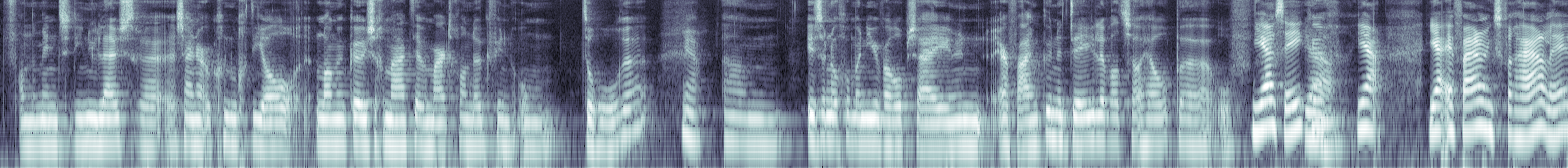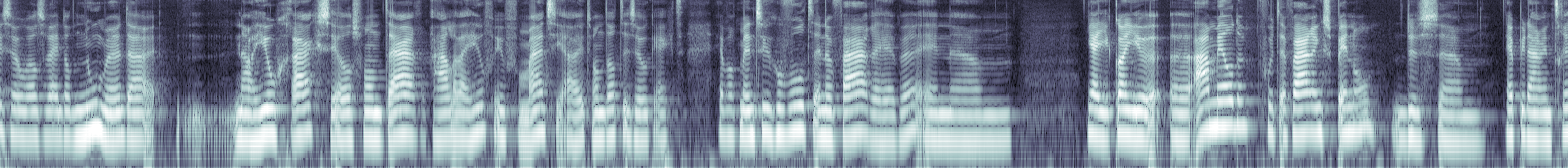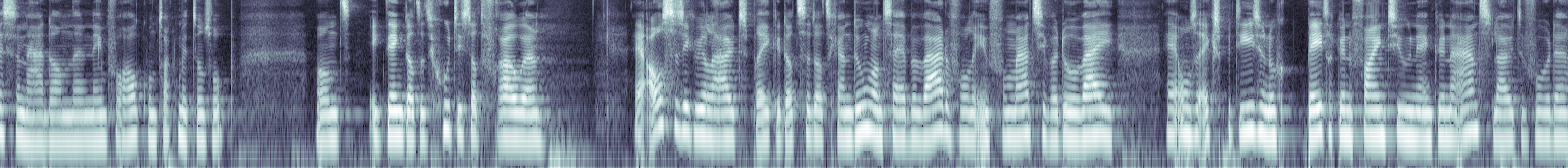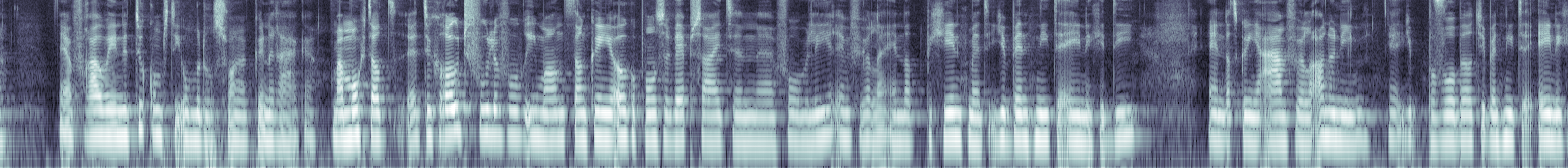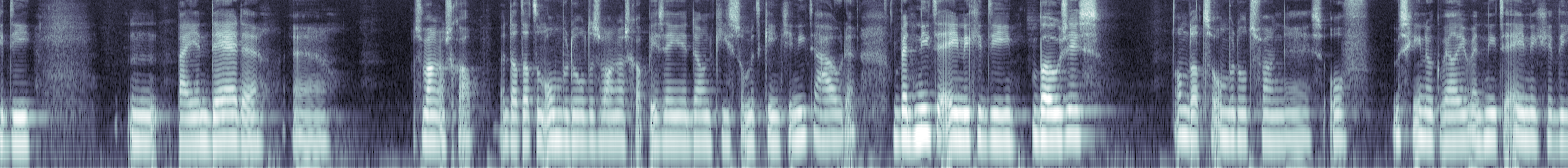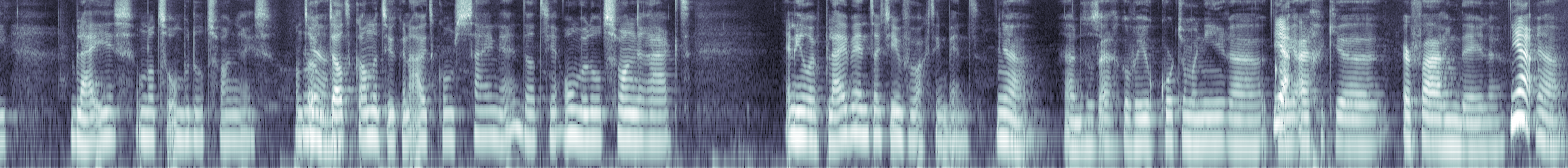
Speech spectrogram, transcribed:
van de mensen die nu luisteren, zijn er ook genoeg die al lang een keuze gemaakt hebben, maar het gewoon leuk vinden om te horen. Ja. Um, is er nog een manier waarop zij hun ervaring kunnen delen wat zou helpen? Of... Ja, zeker. Ja. ja. Ja, ervaringsverhalen, hè, zoals wij dat noemen, daar, nou heel graag zelfs, want daar halen wij heel veel informatie uit. Want dat is ook echt hè, wat mensen gevoeld en ervaren hebben. En um, ja, je kan je uh, aanmelden voor het ervaringspanel. Dus um, heb je daar interesse naar, dan uh, neem vooral contact met ons op. Want ik denk dat het goed is dat vrouwen, hè, als ze zich willen uitspreken, dat ze dat gaan doen. Want ze hebben waardevolle informatie, waardoor wij hè, onze expertise nog beter kunnen fine-tunen en kunnen aansluiten voor de vrouwen in de toekomst die onbedoeld zwanger kunnen raken. Maar mocht dat eh, te groot voelen voor iemand, dan kun je ook op onze website een uh, formulier invullen. En dat begint met je bent niet de enige die. En dat kun je aanvullen anoniem. Je, bijvoorbeeld, je bent niet de enige die bij een derde uh, zwangerschap. Dat dat een onbedoelde zwangerschap is en je dan kiest om het kindje niet te houden. Je bent niet de enige die boos is omdat ze onbedoeld zwanger is. Of misschien ook wel, je bent niet de enige die blij is omdat ze onbedoeld zwanger is. Want ook dat kan natuurlijk een uitkomst zijn, hè? dat je onbedoeld zwanger raakt en heel erg blij bent dat je in verwachting bent. Ja, ja, dat is eigenlijk op een heel korte manier uh, kan je eigenlijk je ervaring delen. Ja. ja.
